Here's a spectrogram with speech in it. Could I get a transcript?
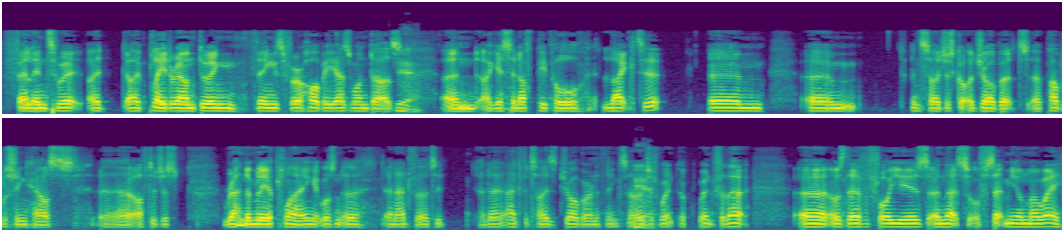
fell into it. I I played around doing things for a hobby, as one does, Yeah. and I guess enough people liked it. Um, um, and so I just got a job at a publishing house uh, after just randomly applying. It wasn't a, an adverted an advertised job or anything, so Yeah. I just went went for that. Uh, I was there for four years, and that sort of set me on my way.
